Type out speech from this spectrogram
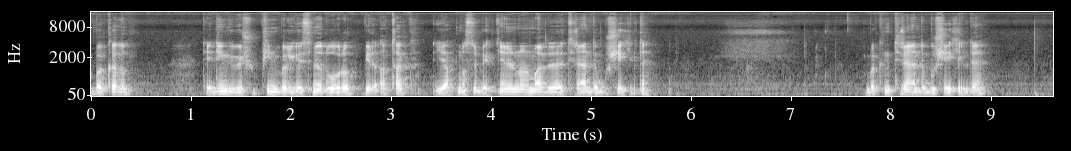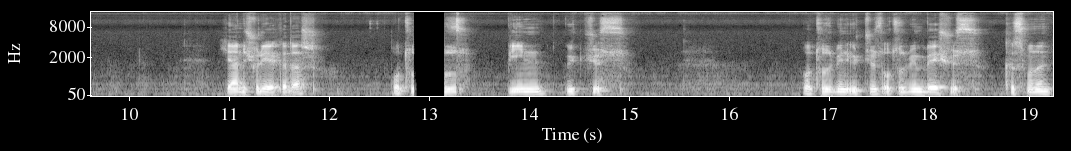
bakalım. Dediğim gibi şu pin bölgesine doğru bir atak yapması beklenir. Normalde de trende bu şekilde. Bakın trendi bu şekilde. Yani şuraya kadar 30.300 30.300 30.500 kısmının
